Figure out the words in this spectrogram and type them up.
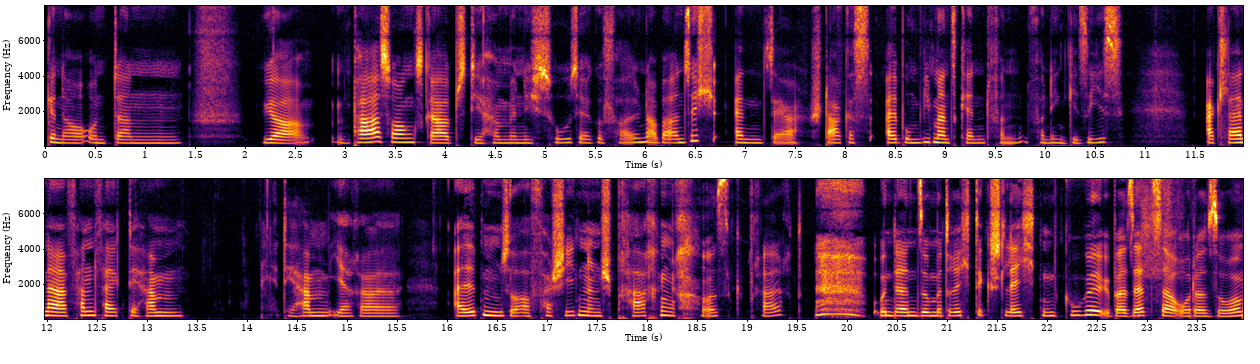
genau, und dann, ja, ein paar Songs gab es, die haben mir nicht so sehr gefallen, aber an sich ein sehr starkes Album, wie man es kennt von, von den Gizzys. Ein kleiner Fun-Fact: die haben, die haben ihre Alben so auf verschiedenen Sprachen rausgebracht und dann so mit richtig schlechten Google-Übersetzer oder so.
